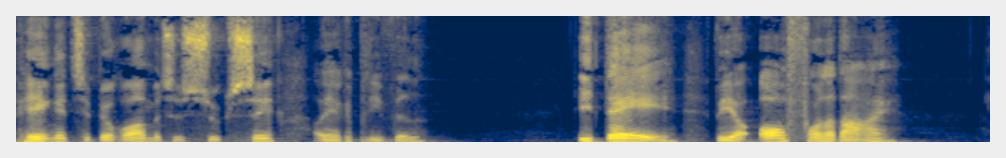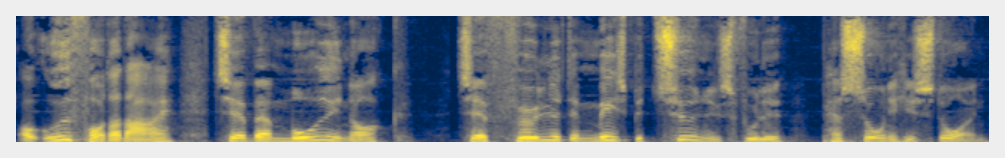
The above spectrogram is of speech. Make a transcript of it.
penge, til berømme, til succes, og jeg kan blive ved. I dag vil jeg opfordre dig og udfordre dig til at være modig nok til at følge den mest betydningsfulde person i historien,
